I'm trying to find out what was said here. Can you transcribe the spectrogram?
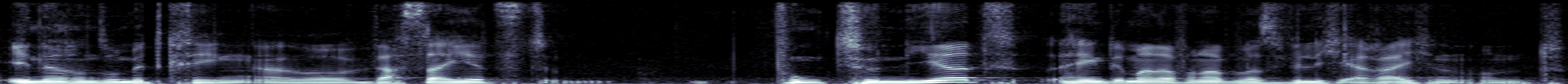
Inneren so mitkriegen. Also was da jetzt funktioniert, hängt immer davon ab, was will ich erreichen. Und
